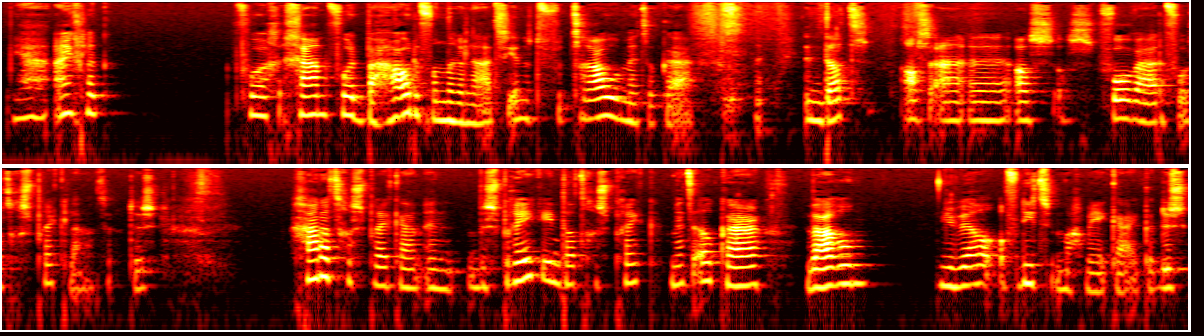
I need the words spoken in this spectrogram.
ja, eigenlijk voor gaan voor het behouden van de relatie en het vertrouwen met elkaar. En dat als, uh, als, als voorwaarde voor het gesprek laten. Dus ga dat gesprek aan en bespreek in dat gesprek met elkaar waarom je wel of niet mag meekijken. Dus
